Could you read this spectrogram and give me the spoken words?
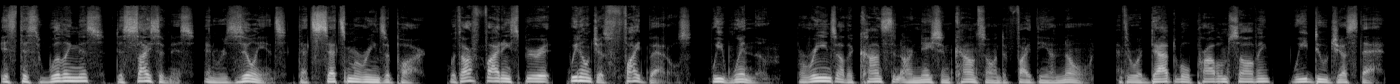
It's this willingness, decisiveness, and resilience that sets Marines apart. With our fighting spirit, we don't just fight battles, we win them. Marines are the constant our nation counts on to fight the unknown. And through adaptable problem solving, we do just that.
